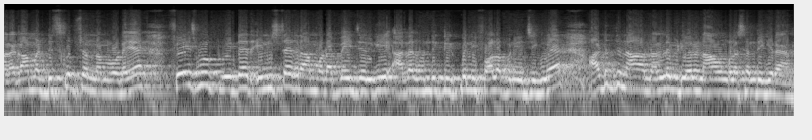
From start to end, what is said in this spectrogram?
மறக்காம டிஸ்கிரிப்ஷன் நம்மளுடைய ஃபேஸ்புக் ட்விட்டர் இன்ஸ்டாகிராமோட பேஜ் இருக்கு. அதை வந்து கிளிக் பண்ணி ஃபாலோ பண்ணி வச்சுக்கோங்க. அடுத்து நான் நல்ல வீடியோவில் நான் உங்களை சந்திக்கிறேன்.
